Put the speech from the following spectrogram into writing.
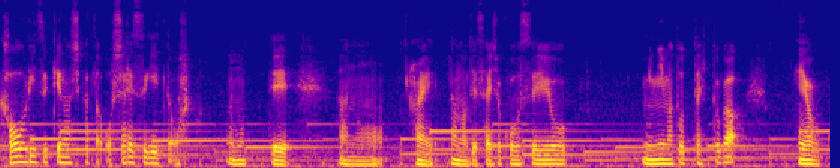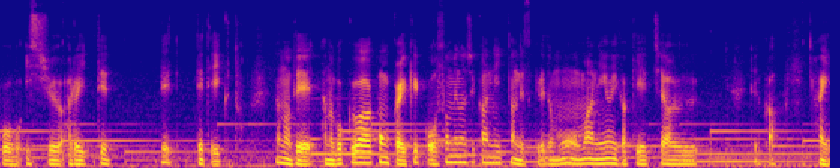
香り付けの仕方おしゃれすぎと 思ってあのはい。なので最初香水を身にまとった人が部屋をこう一周歩いてで出ていくと。なのであの僕は今回結構遅めの時間に行ったんですけれどもまあ匂いが消えちゃうというかはい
